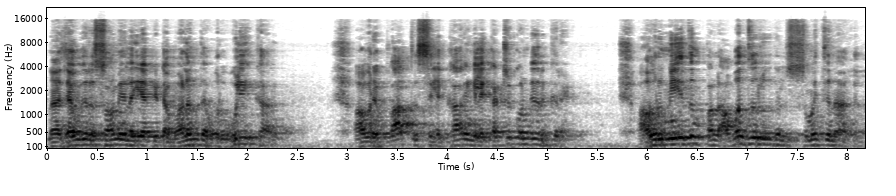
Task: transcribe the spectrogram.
நான் ஜவஹர் சுவாமியில் ஐயா கிட்ட வளர்ந்த ஒரு ஊழியக்காரன். அவரை பார்த்து சில காரியங்களை கற்றுக்கொண்டு இருக்கிறேன். அவர் மீதும் பல அவதூறுகள் சுமத்தினார்கள்.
